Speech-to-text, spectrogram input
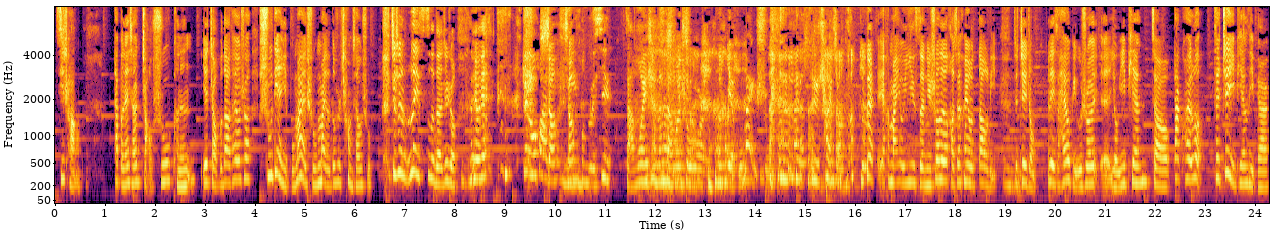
机场他本来想找书，可能也找不到，他就说书店也不卖书，卖的都是畅销书，就是类似的这种 有点这种话小小你仔细咂摸一下，能咂摸出味儿。也不卖书，卖的都是畅销书。对，也还蛮有意思的。你说的好像很有道理，就这种例子。还有比如说，呃，有一篇叫《大快乐》，在这一篇里边儿，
